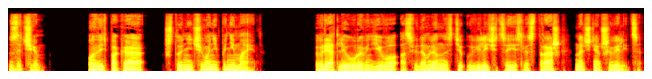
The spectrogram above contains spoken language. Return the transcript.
Зачем? Он ведь пока что ничего не понимает. Вряд ли уровень его осведомленности увеличится, если страж начнет шевелиться.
